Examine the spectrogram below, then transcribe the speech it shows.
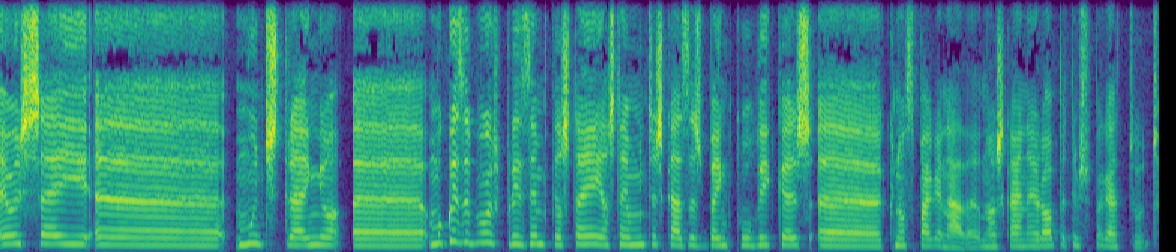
eu achei uh, muito estranho. Uh, uma coisa boa, por exemplo, que eles têm, eles têm muitas casas bem públicas uh, que não se paga nada. Nós cá na Europa temos que pagar tudo.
